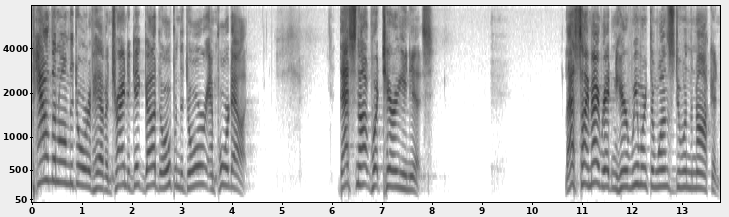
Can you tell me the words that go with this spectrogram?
pounding on the door of heaven, trying to get God to open the door and pour it out. That's not what tarrying is. Last time I read in here, we weren't the ones doing the knocking.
